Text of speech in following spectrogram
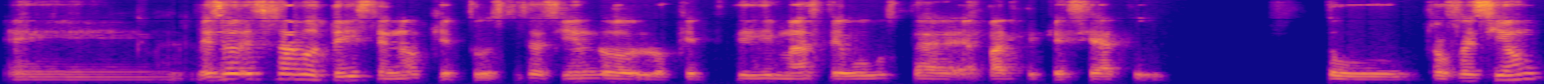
eh, eso, es algo triste, ¿no? Que tú estés haciendo lo que más te gusta, aparte que sea tu, tu profesión,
